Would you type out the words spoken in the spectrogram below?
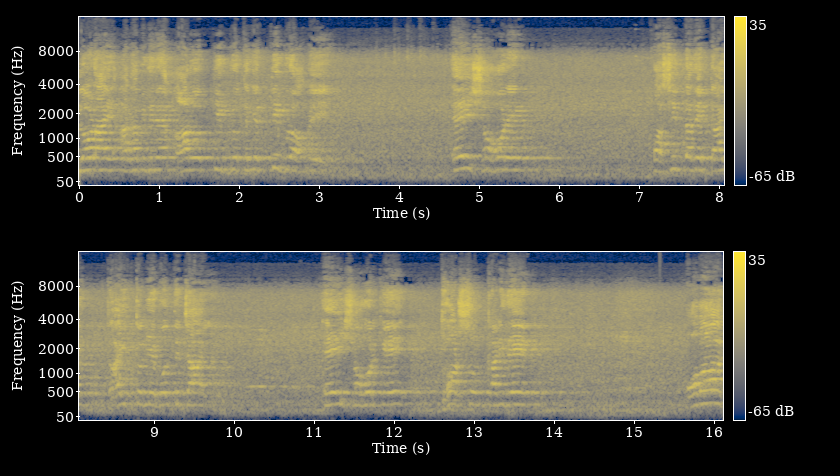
লড়াই আগামী দিনে আরও তীব্র থেকে তীব্র হবে। এই শহরের বাসিন্দাদের দায়ি- দায়িত্ব নিয়ে বলতে চাই, এই শহরকে ধর্ষণকারীদের অবাধ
